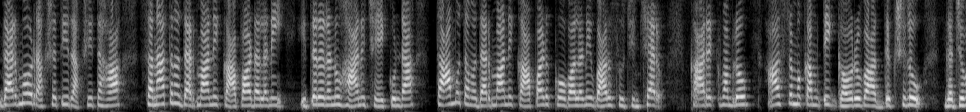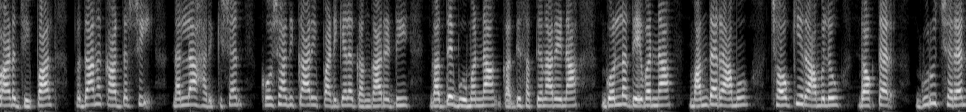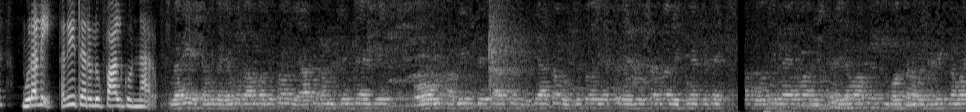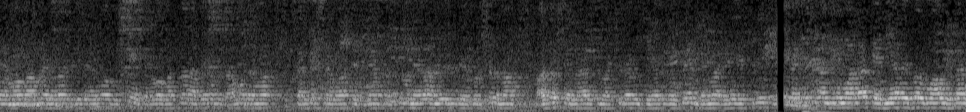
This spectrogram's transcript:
ధర్మో రక్షతి రక్షిత సనాతన ధర్మాన్ని కాపాడాలని ఇతరులను హాని చేయకుండా తాము తమ ధర్మాన్ని కాపాడుకోవాలని వారు సూచించారు. కార్యక్రమంలో ఆశ్రమ కమిటీ గౌరవ అధ్యక్షులు గజవాడ జీపాల్ ప్రధాన కార్యదర్శి నల్లా హరికిషన్ కోశాధికారి పడిగెల గంగారెడ్డి గద్దె భూమన్న గద్దె సత్యనారాయణ గొల్ల దేవన్న మందరాము చౌకీ రాములు గురు చరణ్ మురళి తదితరులు పాల్గొన్నారు.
